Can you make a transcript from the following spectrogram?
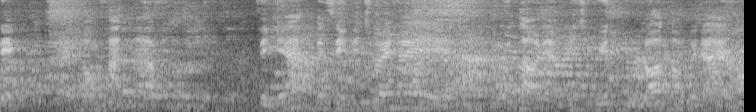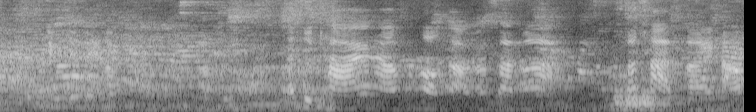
เด็กใท้องครรภ์นะครับสิ่งนี้เป็นสิ่งที่ช่วยให้มนุษย์เราเนี่ยมีชีวิตอยู่รอดต่อไปได้อย่างเยอะเลยครับ และสุดท้ายครับขอกล่าวสั้นๆว่าถ้าขาดไปครับ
